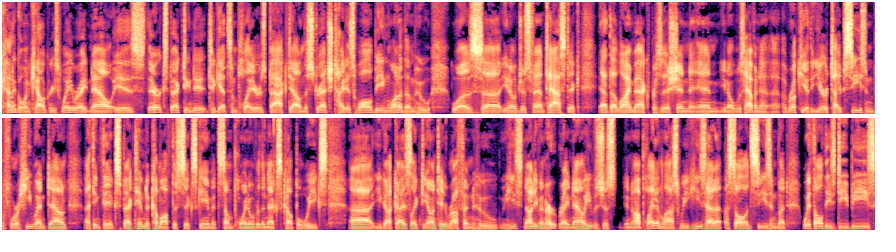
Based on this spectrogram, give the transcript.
kind of going Calgary's way right now is they're expecting to, to get some players back down the stretch. Titus Wall being one of them, who was uh, you know just fantastic at that linebacker position, and you know was having a, a, rookie of the year type season before he went down. I think they expect him to come off the sixth game at some point over the next couple weeks. Uh, you got guys like Deontay Ruffin, who he's not even hurt right now. He was just you know, not playing last week. He's had a, a solid season, but with all these DBs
